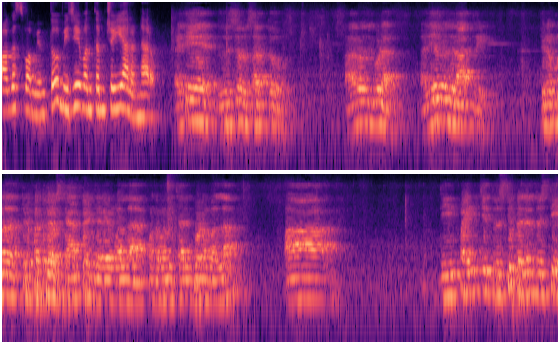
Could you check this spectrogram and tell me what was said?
భాగస్వామ్యంతో విజయవంతం చేయాలన్నారు. అయితే ఆ రోజు కూడా అదే రోజు రాత్రి తిరుమల తిరుపతిలో స్టాంపేట్ జరగడం వల్ల కొంతమంది చనిపోవడం వల్ల ఆ దీనిపై నుంచి దృష్టి ప్రజల దృష్టి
